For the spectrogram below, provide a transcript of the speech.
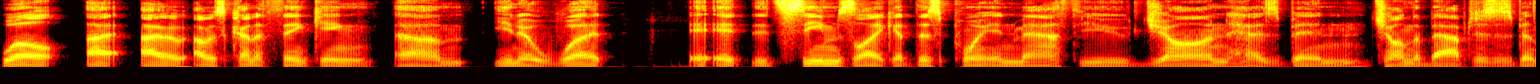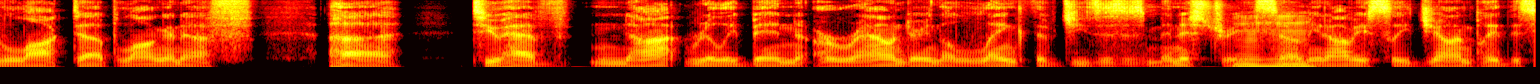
well, I, I, I was kind of thinking, um, you know, what it, it seems like at this point in Matthew, John has been, John the Baptist has been locked up long enough uh, to have not really been around during the length of Jesus's ministry. So, I Mhm. mean, obviously, John played this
